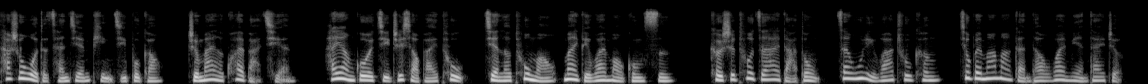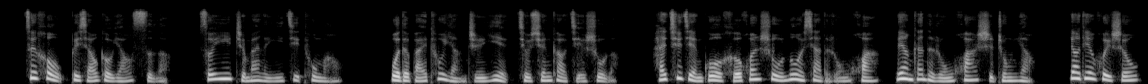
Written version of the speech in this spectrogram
他说我的蚕茧品级不高，只卖了快把钱。还养过几只小白兔，剪了兔毛卖给外贸公司。可是兔子爱打洞，在屋里挖出坑，就被妈妈赶到外面待着，最后被小狗咬死了。所以只卖了一季兔毛，我的白兔养殖业就宣告结束了。还去捡过合欢树落下的绒花，晾干的绒花是中药，药店会收。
